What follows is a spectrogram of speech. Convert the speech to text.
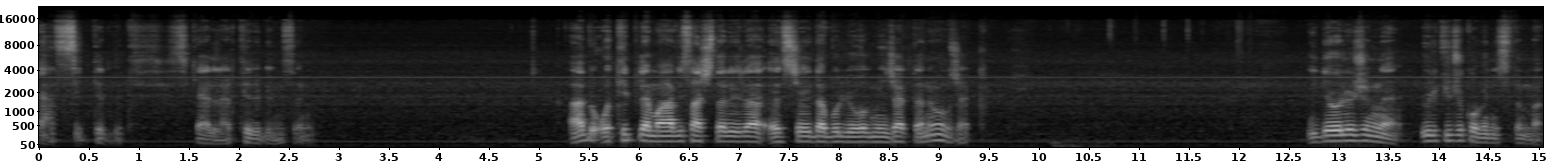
Ya siktir git. Sikerler tribini senin. Abi o tiple mavi saçlarıyla SJW olmayacak da ne olacak? İdeolojin ne? Ülkücü komünistim ben.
